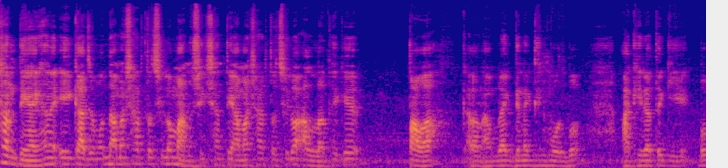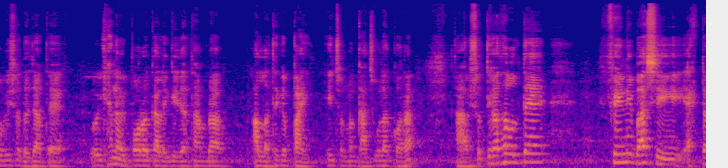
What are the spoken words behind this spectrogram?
শান্তি, এখানে এই কাজের মধ্যে আমার স্বার্থ ছিল মানসিক শান্তি, আমার স্বার্থ ছিল আল্লাহ থেকে পাওয়া, কারণ আমরা একদিন একদিন মরবো আখিরাতে গিয়ে, ভবিষ্যতে যাতে ওইখানে ওই পরকালে গিয়ে যাতে আমরা আল্লাহ থেকে পাই, এই জন্য কাজগুলো করা। আর সত্যি কথা বলতে, ফেনীবাসী একটা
